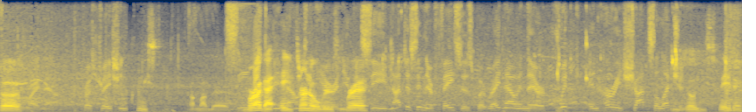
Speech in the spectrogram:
cuz. Frustration. Let me. s- Oh my bad. seems Bro, I got eight turnovers, here, and bruh. see not just in their faces, but right now in their quick and hurried shot selection. Yo, he's fading.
